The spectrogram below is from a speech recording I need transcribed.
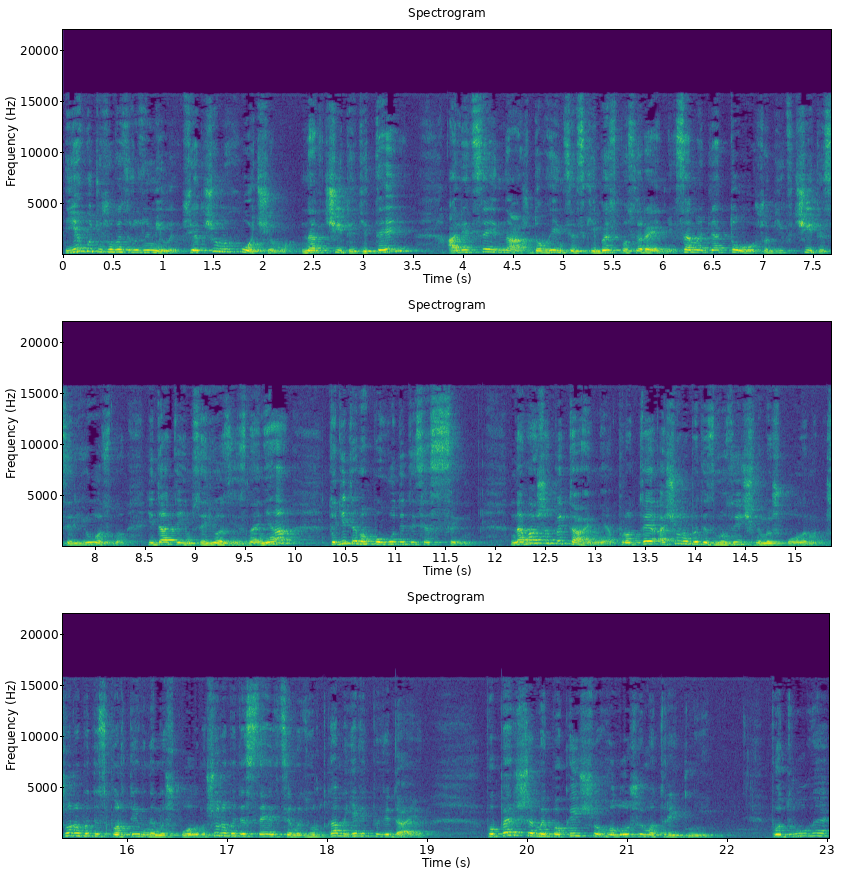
І я хочу, щоб ви зрозуміли, що якщо ми хочемо навчити дітей, а ліцей наш Довгинцівський безпосередньо, саме для того, щоб їх вчити серйозно і дати їм серйозні знання, тоді треба погодитися з цим. На ваше питання про те, а що робити з музичними школами, що робити з спортивними школами, що робити з секціями, з гуртками, я відповідаю. По-перше, ми поки що оголошуємо три дні. По-друге,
